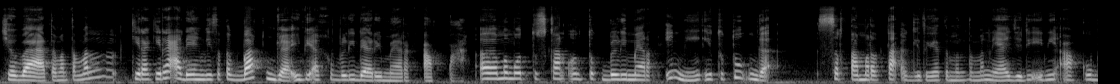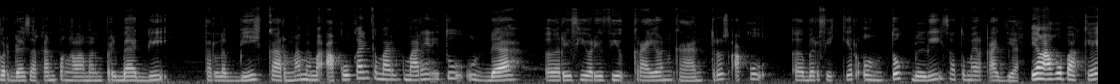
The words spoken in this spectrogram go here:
Coba teman-teman kira-kira ada yang bisa tebak nggak ini aku beli dari merek apa? E, memutuskan untuk beli merek ini itu tuh nggak serta merta gitu ya teman-teman ya. Jadi ini aku berdasarkan pengalaman pribadi terlebih karena memang aku kan kemarin-kemarin itu udah eh, review-review krayon kan. Terus aku uh, berpikir untuk beli satu merek aja. Yang aku pakai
